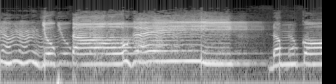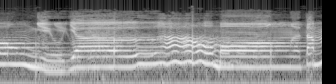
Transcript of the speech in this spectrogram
dâm dục tàu gây. Đông con nhiều giờ hao mòn tâm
